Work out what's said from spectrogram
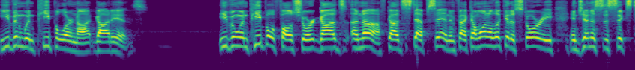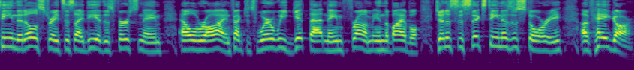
Even when people are not, God is. Even when people fall short, God's enough. God steps in. In fact, I want to look at a story in Genesis 16 that illustrates this idea, this first name, El Roi. In fact, it's where we get that name from in the Bible. Genesis 16 is a story of Hagar.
